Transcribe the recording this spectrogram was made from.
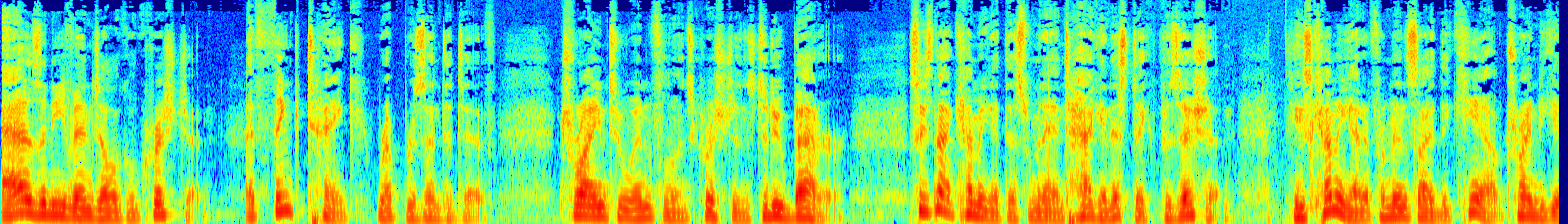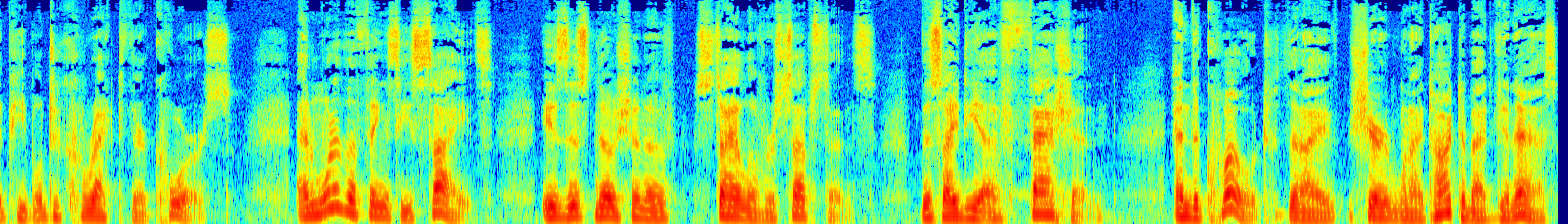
as an evangelical Christian, a think tank representative, trying to influence Christians to do better. So he's not coming at this from an antagonistic position. He's coming at it from inside the camp, trying to get people to correct their course. And one of the things he cites is this notion of style over substance, this idea of fashion. And the quote that I shared when I talked about Guinness,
